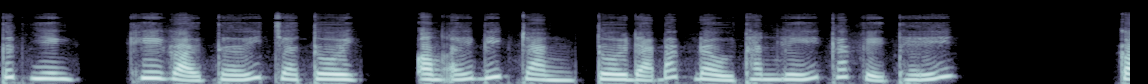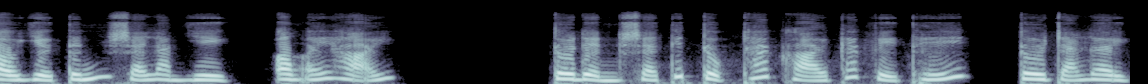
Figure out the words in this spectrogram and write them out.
Tất nhiên, khi gọi tới cho tôi, ông ấy biết rằng tôi đã bắt đầu thanh lý các vị thế. Cậu dự tính sẽ làm gì? Ông ấy hỏi. Tôi định sẽ tiếp tục thoát khỏi các vị thế, tôi trả lời.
